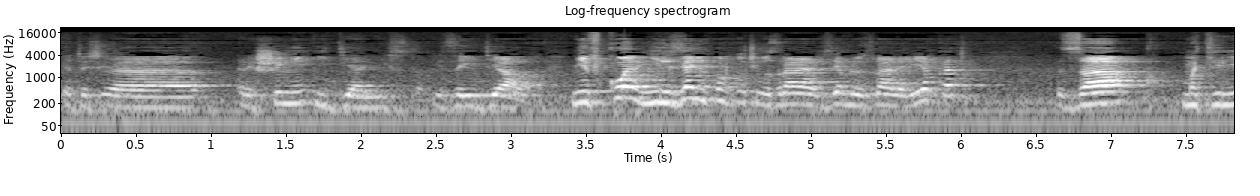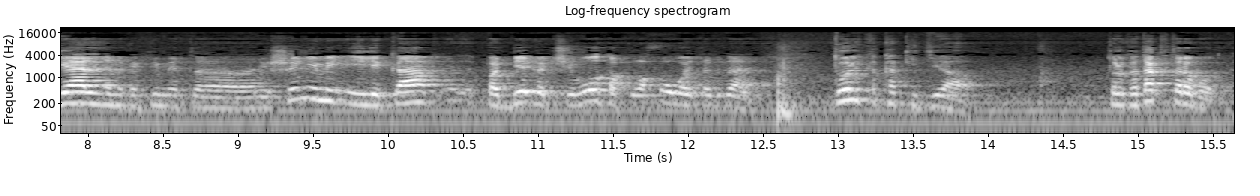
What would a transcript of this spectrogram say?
и, то есть, э, решение идеалистов, из-за идеалов. Ни в коем, нельзя ни в коем случае в, Израиль, в землю Израиля ехать за материальными какими-то решениями или как побег от чего-то плохого и так далее. Только как идеал. Только так это работает.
